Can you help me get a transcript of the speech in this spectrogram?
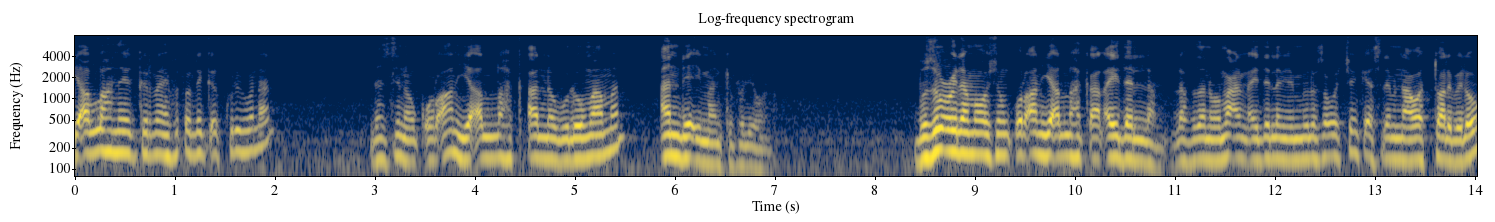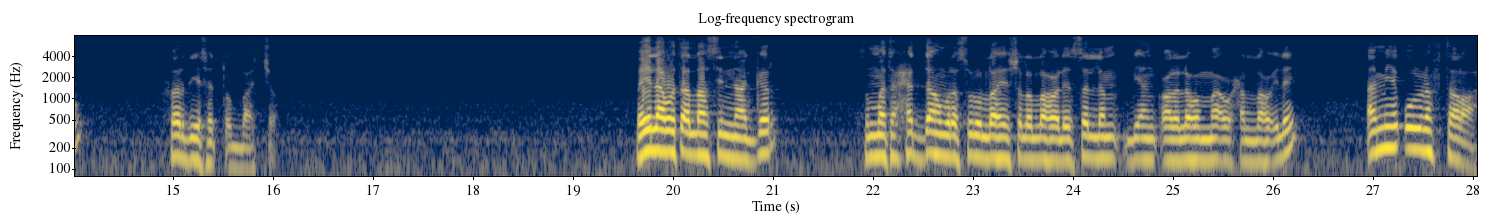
የአላህ ንግግርና የፍጡር ንግግር እኩል ይሆናል? ለዚህ ነው ቁርአን የአላህ ቃል ነው ብሎ ማመን አንድ የኢማን ክፍል የሆነ ብዙ ዑለማዎችም ቁርአን የአላህ ቃል አይደለም ለፍዘን ወማዕን አይደለም የሚሉ ሰዎችን ከእስልምና ወጥቷል ብለው ፍርድ የሰጡባቸው። በሌላ ቦታ አላህ ሲናገር ثم تحداهم رسول الله صلى الله عليه وسلم بأن قال لهم ما أوحى الله إليه أم يقولون افتراه.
